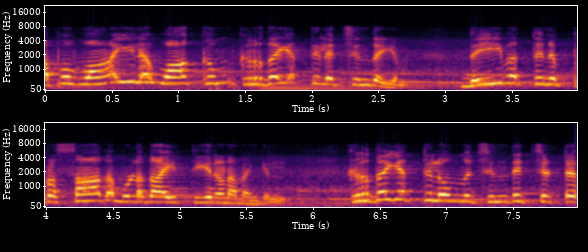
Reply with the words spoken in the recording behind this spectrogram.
അപ്പോൾ വായിലെ വാക്കും ഹൃദയത്തിലെ ചിന്തയും ദൈവത്തിന് പ്രസാദമുള്ളതായി തീരണമെങ്കിൽ ഹൃദയത്തിലൊന്ന് ചിന്തിച്ചിട്ട്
